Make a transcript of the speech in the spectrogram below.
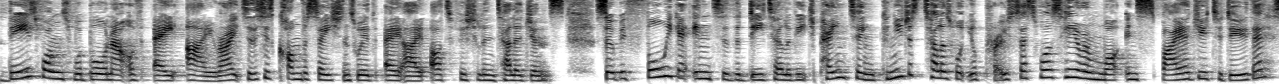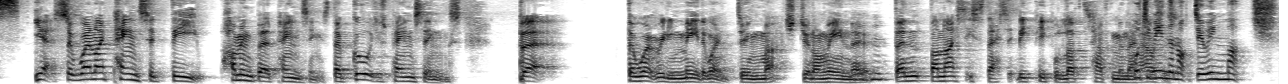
these ones were born out of AI, right? So this is conversations with AI, artificial intelligence. So before we get into the detail of each painting, can you just tell us what your process was here and what inspired you to do this? Yeah, so when I painted the hummingbird paintings, they're gorgeous paintings, but they weren't really me. They weren't doing much. Do you know what I mean? They're, they're, they're nice aesthetically. People love to have them in their Mm-hmm. What do you mean they're not doing much?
